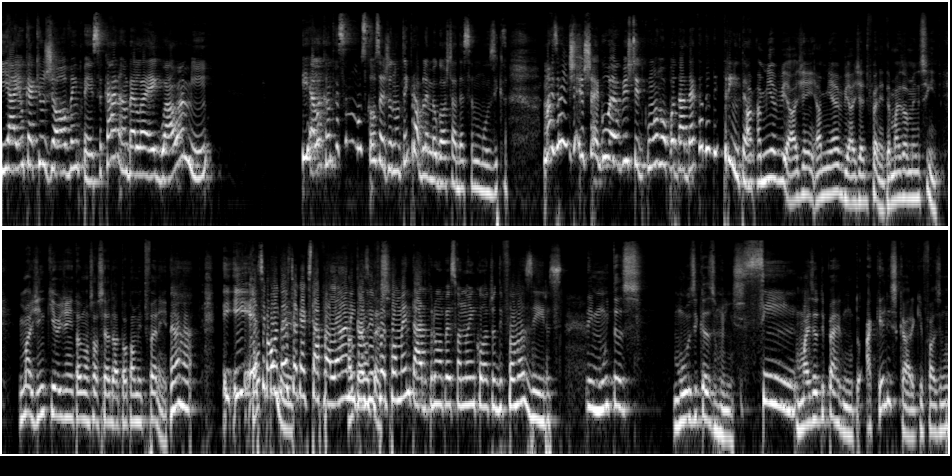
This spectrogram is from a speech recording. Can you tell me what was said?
E aí o que é que o jovem pensa? Caramba, ela é igual a mim. E ela canta essa música, ou seja, não tem problema eu gostar dessa música. Mas aí chego eu vestido com uma roupa da década de 30. A, a, minha viagem, a minha viagem é diferente, é mais ou menos o seguinte. Imagine que hoje a gente está numa sociedade totalmente diferente. Uhum. E, e esse ponto é que você está falando, inclusive foi comentado por uma pessoa no encontro de forrozeiros. Tem muitas músicas ruins. Sim. Mas eu te pergunto, aqueles caras que faziam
